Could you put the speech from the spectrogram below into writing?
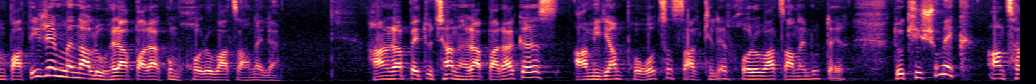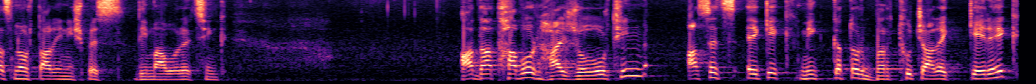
անպատիժ են մնալու հրաապարակում խորոված անելը հանրապետության հրաապարակը Ամիրյան փողոցը սարքել էր խորոված անելու տեղ դուք հիշում եք անցած նոր տարին ինչպես դիմավորեցինք ադաթավոր հայ ժողովրդին ասեց եկեք մի կտոր բրթուճ արեք կերեք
